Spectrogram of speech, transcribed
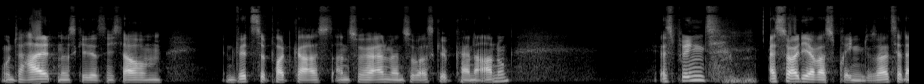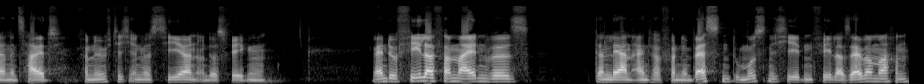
unterhalten. Es geht jetzt nicht darum, einen Witze-Podcast anzuhören, wenn es sowas gibt, keine Ahnung. Es bringt, es soll dir was bringen. Du sollst ja deine Zeit vernünftig investieren und deswegen, wenn du Fehler vermeiden willst, dann lern einfach von dem Besten. Du musst nicht jeden Fehler selber machen.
